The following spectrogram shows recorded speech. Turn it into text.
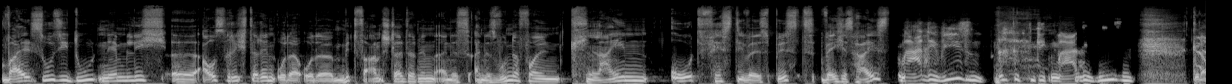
Weil Susi, du nämlich äh, Ausrichterin oder, oder Mitveranstalterin eines, eines wundervollen Klein-Ot-Festivals bist, welches heißt, Gmade Wiesen. Die Gmade Wiesen. genau,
